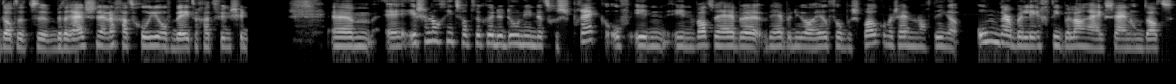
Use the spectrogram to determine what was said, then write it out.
dat het bedrijf sneller gaat groeien of beter gaat functioneren. Um, is er nog iets wat we kunnen doen in het gesprek of in, in wat we hebben? We hebben nu al heel veel besproken, maar zijn er nog dingen onderbelicht die belangrijk zijn om, dat,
